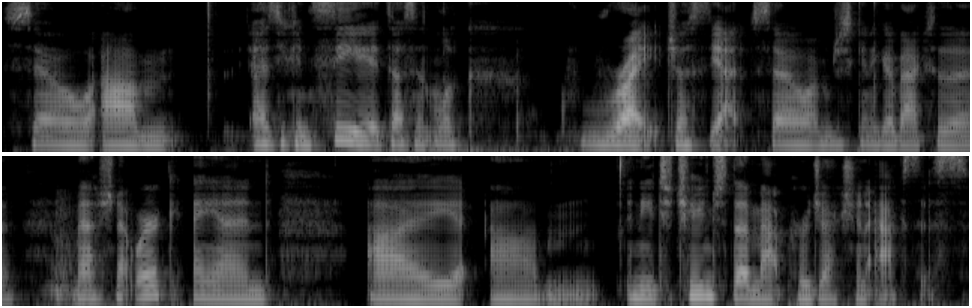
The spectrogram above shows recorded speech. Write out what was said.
So um, as you can see, it doesn't look right just yet. So I'm just going to go back to the MASH network and I um, need to change the map projection axis.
